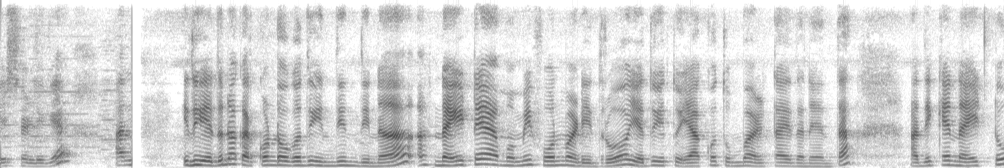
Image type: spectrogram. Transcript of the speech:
ದೇಶಹಳ್ಳಿಗೆ. ಇದು ಎದುನ ಕರ್ಕೊಂಡು ಹೋಗೋದು ಹಿಂದಿನ ದಿನ. ನೈಟೇ ಮಮ್ಮಿ ಫೋನ್ ಮಾಡಿದ್ರು. ಎದು ಇತ್ತು ಯಾಕೋ ತುಂಬ ಅಳ್ತಾ ಇದ್ದಾನೆ ಅಂತ. ಅದಕ್ಕೆ ನೈಟು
